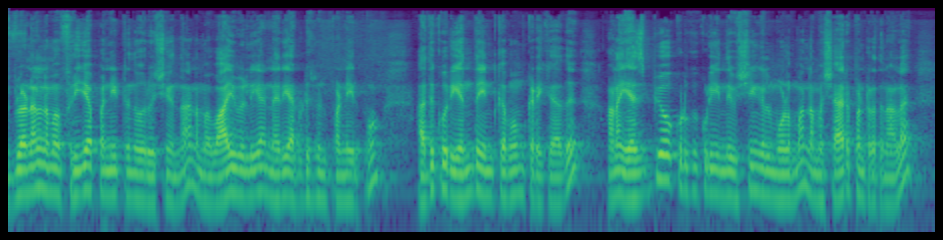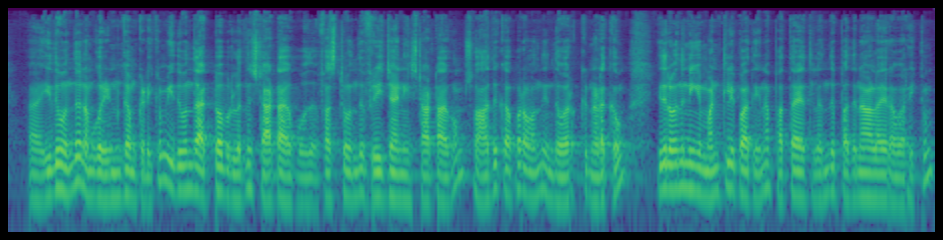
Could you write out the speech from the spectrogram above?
இவ்வளோ நாள் நம்ம ஃப்ரீயாக பண்ணிட்டு இருந்த ஒரு விஷயம் தான். நம்ம வாய் வழியாக நிறைய அட்வர்டைஸ்மெண்ட் பண்ணியிருப்போம். அதுக்கு ஒரு எந்த இன்கமும் கிடைக்காது. ஆனால் எஸ்பிஓ கொடுக்கக்கூடிய இந்த விஷயங்கள் மூலமாக நம்ம ஷேர் பண்ணுறதுனால இது வந்து நமக்கு ஒரு இன்கம் கிடைக்கும். இது வந்து அக்டோபர்லேருந்து ஸ்டார்ட் ஆக போகுது. ஃபஸ்ட்டு வந்து ஃப்ரீ ஜாயினிங் ஸ்டார்ட் ஆகும். ஸோ அதுக்கப்புறம் வந்து இந்த ஒர்க் நடக்கும். இதில் வந்து நீங்கள் மந்த்லி பார்த்தீங்கன்னா பத்தாயிரத்துலேருந்து பதினாலாயிரம் வரைக்கும்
